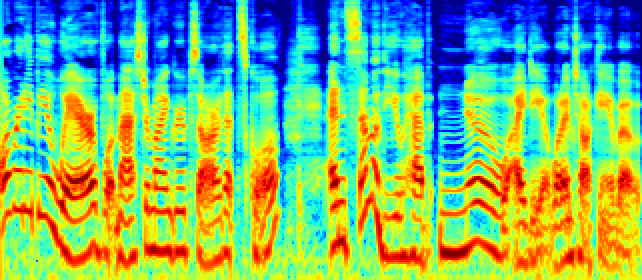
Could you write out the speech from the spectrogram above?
already be aware of what mastermind groups are. That's cool. And some of you have no idea what I'm talking about.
